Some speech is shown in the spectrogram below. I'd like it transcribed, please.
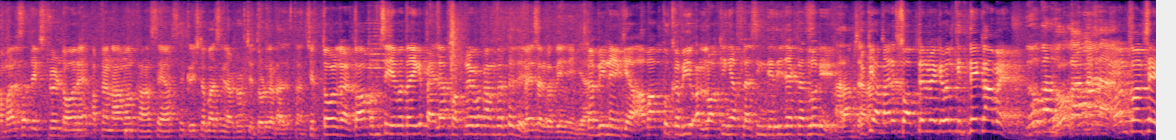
हमारे साथ एक स्टूडेंट और है अपना नाम और कहाँ से यहाँ से कृष्णपाल सिंह राठौर चित्तौड़गढ़ राजस्थान चित्तौड़गढ़। तो आप हमसे ये बताइए कि पहले आप सॉफ्टवेयर पर काम करते थे? नहीं सर कभी नहीं किया। कभी नहीं किया। अब आपको कभी अनलॉकिंग या फ्लैशिंग दे दी जाए कर लोगे? आराम से, क्योंकि हमारे सॉफ्टवेयर में केवल कितने काम है? दो काम। है कौन कौन से।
